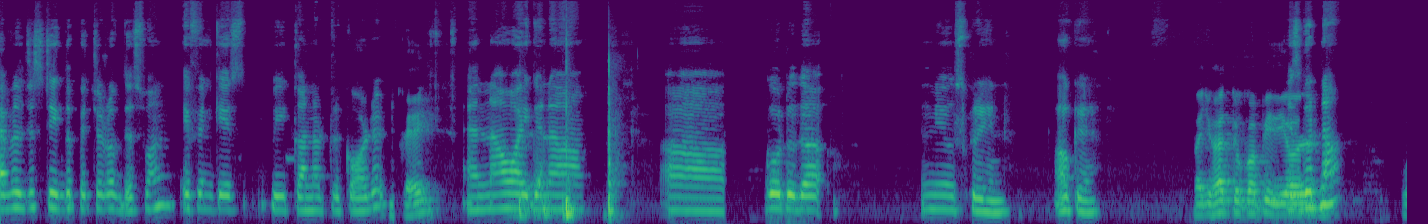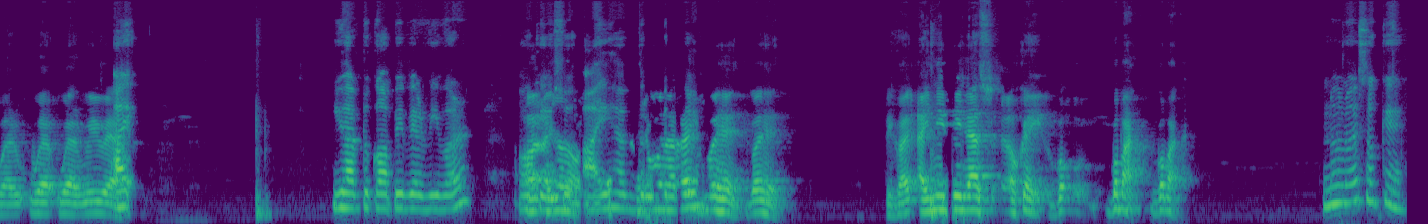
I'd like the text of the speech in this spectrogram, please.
I will just take the picture of this one if in case we cannot record it. okay. And now I gonna uh go to the new screen. Okay, But you had to copy the it's other good now. where where where we were. I you have to copy where we were. Uh, I Okay, don't so know. I have you wanna picture. write? Go ahead, go ahead. Because I, need the last okay, go go back, go back. No, no, it's okay.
